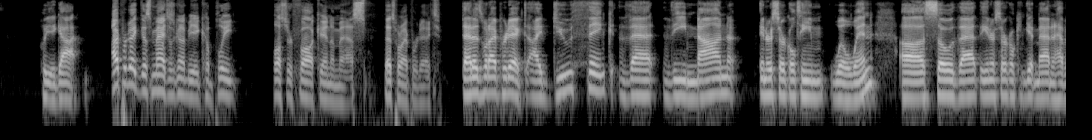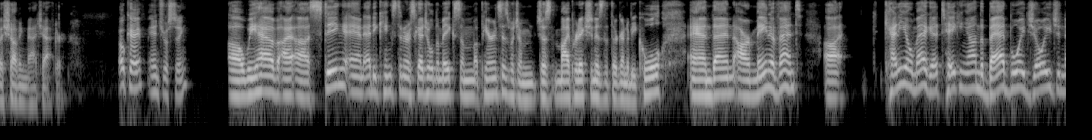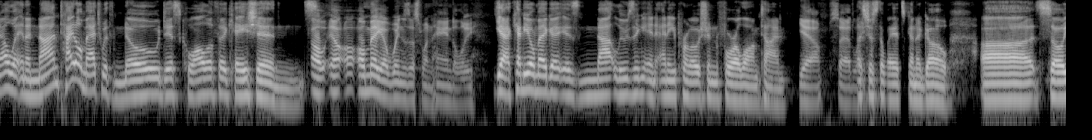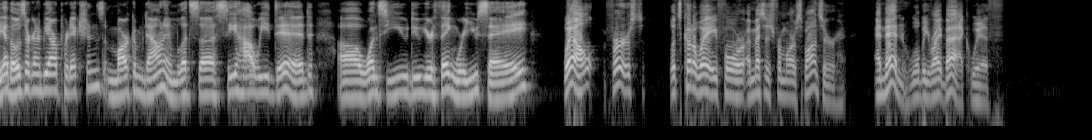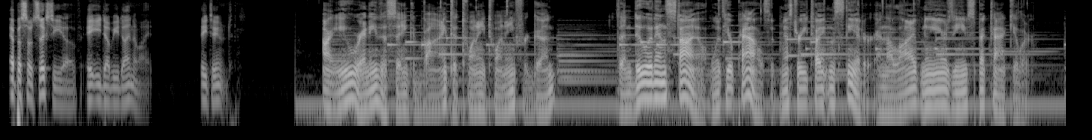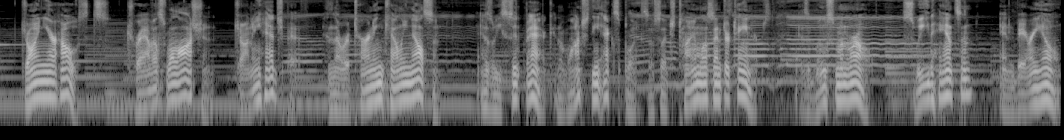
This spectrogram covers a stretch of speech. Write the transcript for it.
Who you got? I predict this match is going to be a complete clusterfuck and a mess. That's what I predict. That is what I predict. I do think that the non inner circle team will win, uh, so that the inner circle can get mad and have a shoving match after. Okay, interesting. Uh, we have uh, uh, Sting and Eddie Kingston are scheduled to make some appearances, which I'm just my prediction is that they're going to be cool. And then our main event, uh, Kenny Omega taking on the bad boy Joey Janela in a non-title match with no disqualifications. Oh, O- Omega wins this one handily. Yeah, Kenny Omega is not losing in any promotion for a long time. Yeah, sadly. That's just the way it's going to go. Uh, so yeah, those are going to be our predictions. Mark them down, and let's uh, see how we did. Uh, once you do your thing, where you say, Well, first, let's cut away for a message from our sponsor, and then we'll be right back with episode 60 of AEW Dynamite. Stay tuned. Are you ready to say goodbye to 2020 for good? Then do it in style with your pals at Mystery Titans Theater and the live New Year's Eve Spectacular. Join your hosts, Travis Woloshin, Johnny Hedgepeth, and the returning Kelly Nelson as we sit back and watch the exploits of such timeless entertainers as Moose Monroe, Swede Hansen, and Barry O.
